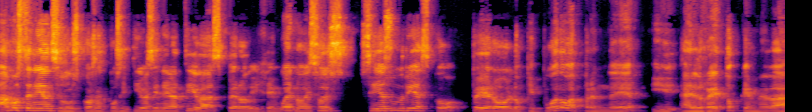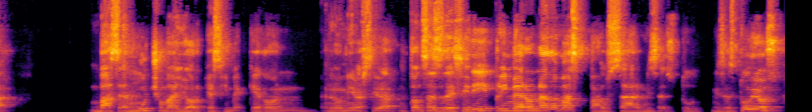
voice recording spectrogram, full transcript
Ambos tenían sus cosas positivas y negativas, pero dije, bueno, eso es, sí es un riesgo, pero lo que puedo aprender y el reto que me da va a ser mucho mayor que si me quedo en, la universidad. Entonces decidí primero nada más pausar mis, estu mis estudios.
